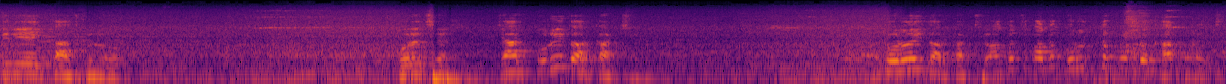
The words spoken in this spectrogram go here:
তিনি এই কাজগুলো করেছেন, যার কোনোই দরকার ছিল কোনোই দরকার ছিল অথচ কত গুরুত্বপূর্ণ খাত রয়েছে।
